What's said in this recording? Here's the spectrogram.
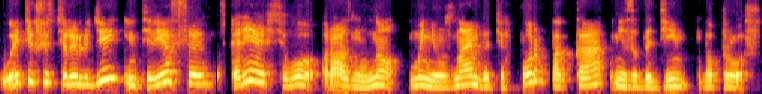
У этих шестерых людей интересы, скорее всего, разные, но мы не узнаем до тех пор, пока не зададим вопрос.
